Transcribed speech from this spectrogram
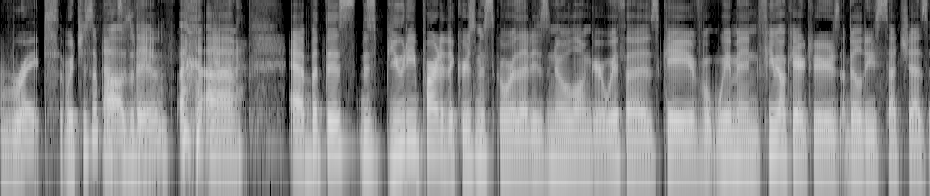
Right, which is a That's positive. Yeah. uh, uh, but this this beauty part of the charisma score that is no longer with us gave women, female characters, abilities such as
